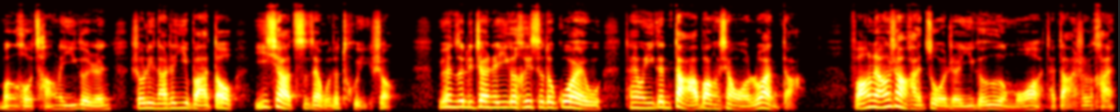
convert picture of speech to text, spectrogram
门后藏了一个人，手里拿着一把刀，一下刺在我的腿上。院子里站着一个黑色的怪物，他用一根大棒向我乱打。房梁上还坐着一个恶魔，他大声喊：‘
